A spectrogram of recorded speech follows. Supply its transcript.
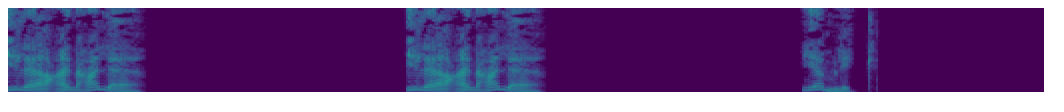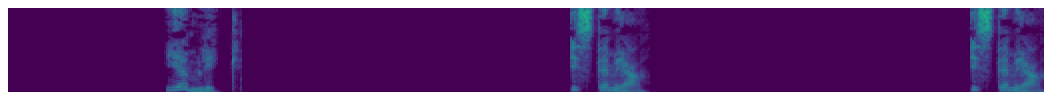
إلى عن على. إلى عن على. يملك. يملك. استمع. استمع.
